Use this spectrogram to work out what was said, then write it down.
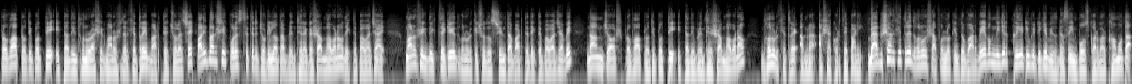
প্রভাব, প্রতিপত্তি ইত্যাদি ধনুরাশির মানুষদের ক্ষেত্রে বাড়তে চলেছে। পারিপার্শ্বিক পরিস্থিতির জটিলতা বৃদ্ধির একটা সম্ভাবনাও দেখতে পাওয়া যায়। মানসিক দিক থেকে ধনুর কিছু দুশ্চিন্তা বাড়তে দেখতে পাওয়া যাবে। নাম, যশ, প্রভাব, প্রতিপত্তি ইত্যাদি বৃদ্ধির সম্ভাবনাও ধনুর ক্ষেত্রে আমরা আশা করতে পারি। ব্যবসার ক্ষেত্রে ধনুর সাফল্য কিন্তু বাড়বে এবং নিজের ক্রিয়েটিভিটিকে বিজনেসে ইম্পোজ করবার ক্ষমতা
